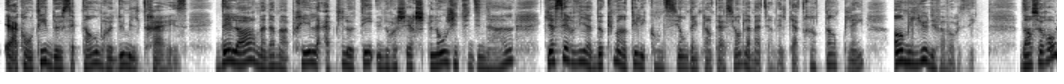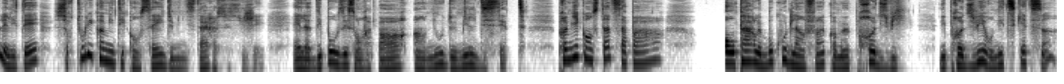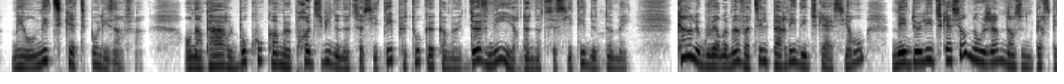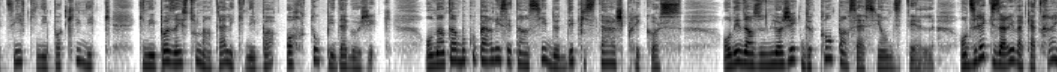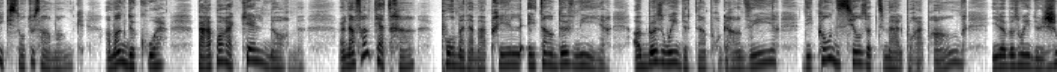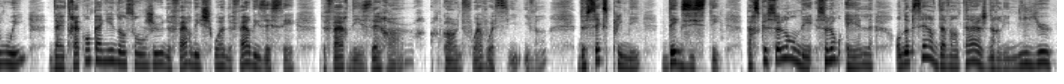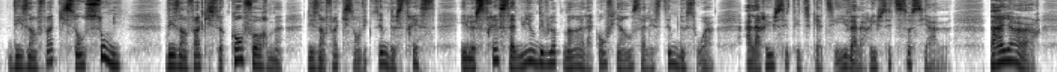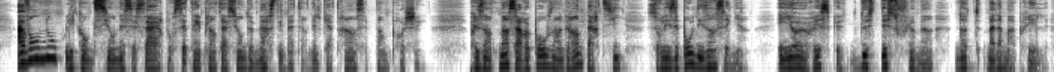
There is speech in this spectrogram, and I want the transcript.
à compter de septembre 2013. Dès lors, Mme April a piloté une recherche longitudinale qui a servi à documenter les conditions d'implantation de la maternelle 4 ans temps plein en milieu défavorisé. Dans ce rôle, elle était sur tous les comités conseils du ministère à ce sujet. Elle a déposé son rapport en août 2017. Premier constat de sa part, on parle beaucoup de l'enfant comme un produit. Les produits, on étiquette ça, mais on n'étiquette pas les enfants. On en parle beaucoup comme un produit de notre société plutôt que comme un devenir de notre société de demain. Quand le gouvernement va-t-il parler d'éducation, mais de l'éducation de nos jeunes dans une perspective qui n'est pas clinique, qui n'est pas instrumentale et qui n'est pas orthopédagogique? On entend beaucoup parler ces temps-ci de dépistage précoce. On est dans une logique de compensation, dit-elle. On dirait qu'ils arrivent à 4 ans et qu'ils sont tous en manque. En manque de quoi? Par rapport à quelles normes? Un enfant de 4 ans, pour Mme April, est en devenir, a besoin de temps pour grandir, des conditions optimales pour apprendre, il a besoin de jouer, d'être accompagné dans son jeu, de faire des choix, de faire des essais, de faire des erreurs. Encore une fois, voici, Yvan, de s'exprimer, d'exister. Parce que selon, selon elle, on observe davantage dans les milieux des enfants qui sont soumis des enfants qui se conforment, des enfants qui sont victimes de stress. Et le stress, ça nuit au développement, à la confiance, à l'estime de soi, à la réussite éducative, à la réussite sociale. Par ailleurs, avons-nous les conditions nécessaires pour cette implantation de masse des maternelles 4 ans en septembre prochain? Présentement, ça repose en grande partie sur les épaules des enseignants et il y a un risque d'essoufflement, note Madame April.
